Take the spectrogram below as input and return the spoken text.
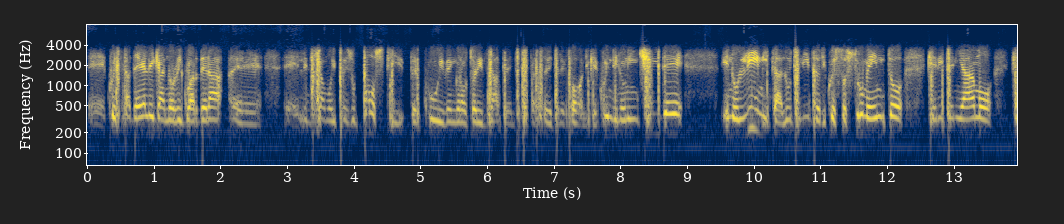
eh, questa delega non riguarderà eh, eh, diciamo, i presupposti per cui vengono autorizzate le intercettazioni telefoniche, quindi non incide non limita l'utilizzo di questo strumento che riteniamo che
